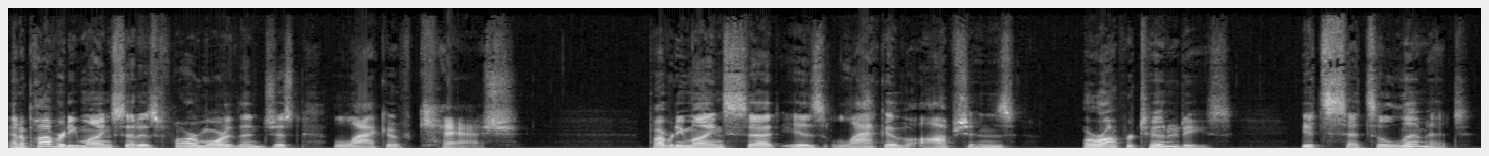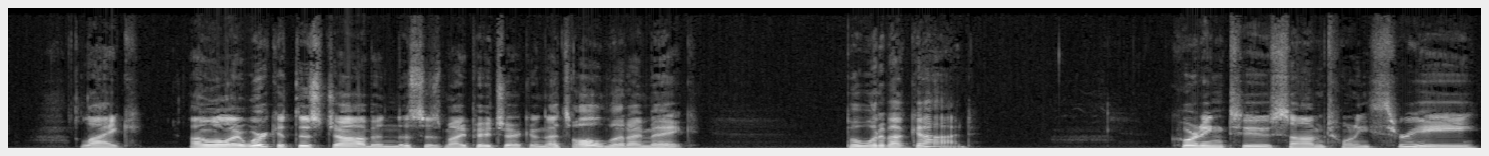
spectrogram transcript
And a poverty mindset is far more than just lack of cash. Poverty mindset is lack of options or opportunities it sets a limit. Like, oh, well, I work at this job and this is my paycheck and that's all that I make. But what about God? According to Psalm 23,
